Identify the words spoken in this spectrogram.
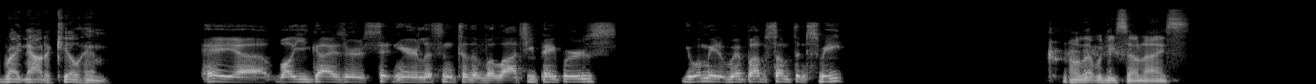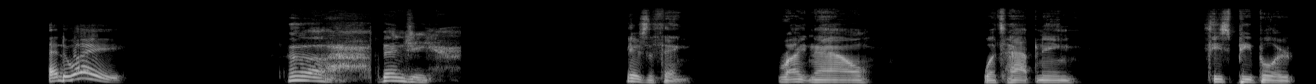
right now to kill him. Hey, uh, while you guys are sitting here listening to the Valachi papers, you want me to whip up something sweet? Oh, that would be so nice. And away. Benji. Here's the thing. Right now, what's happening? These people are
